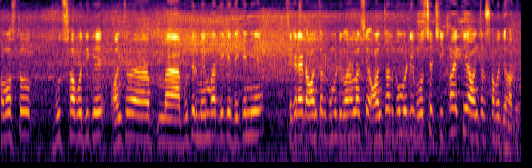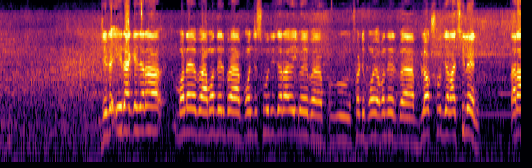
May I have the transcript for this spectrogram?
সমস্ত বুথ সভাপতিকে, অঞ্চল বুথের মেম্বারদিকে ডেকে নিয়ে সেখানে একটা অঞ্চল কমিটি গঠন আছে। অঞ্চল কমিটি বসে ঠিক হয় কে অঞ্চল সভাপতি হবে। যেটা এর আগে যারা মানে আমাদের পঞ্চায়েত সমিতি যারা সরি আমাদের ব্লক সভাপতি যারা ছিলেন, তারা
